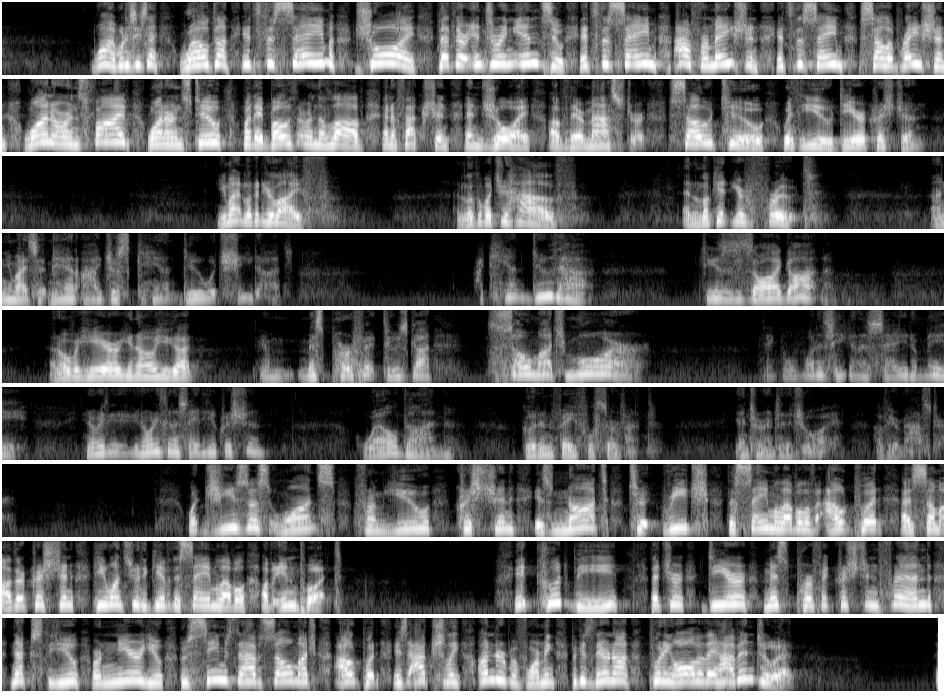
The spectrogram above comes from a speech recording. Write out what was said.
Why? What does he say? Well done. It's the same joy that they're entering into. It's the same affirmation. It's the same celebration. One earns five, one earns two, but they both earn the love and affection and joy of their master. So too with you, dear Christian. You might look at your life and look at what you have and look at your fruit and you might say, man, I just can't do what she does. I can't do that. Jesus is all I got. And over here, you know, you got Miss Perfect who's got so much more. Think, well, what is he going to say to me? You know, you know what he's going to say to you, Christian? Well done, good and faithful servant. Enter into the joy of your master. What Jesus wants from you, Christian, is not to reach the same level of output as some other Christian. He wants you to give the same level of input. It could be that your dear, Miss Perfect Christian friend next to you or near you, who seems to have so much output, is actually underperforming because they're not putting all that they have into it.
